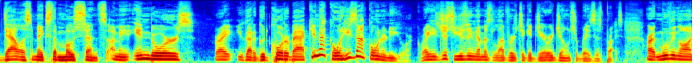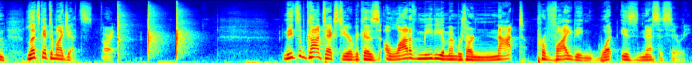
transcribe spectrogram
Dallas makes the most sense. I mean, indoors, right? You got a good quarterback. You're not going. He's not going to New York, right? He's just using them as leverage to get Jerry Jones to raise his price. All right, moving on. Let's get to my Jets. All right. Need some context here because a lot of media members are not providing what is necessary.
